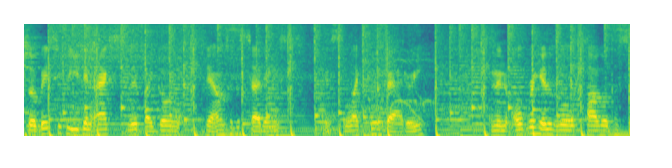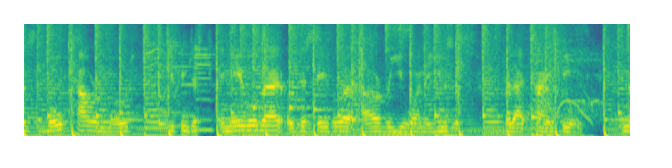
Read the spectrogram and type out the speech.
So basically you can access it by going down to the settings and selecting the battery. And then over here there's a little toggle that says low power mode. You can just enable that or disable it however you want to use it for that time being. And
